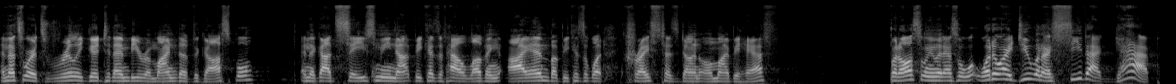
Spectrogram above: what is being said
And that's where it's really good to then be reminded of the gospel and that God saves me not because of how loving I am, but because of what Christ has done on my behalf. But also, we might ask, well, what do I do when I see that gap?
